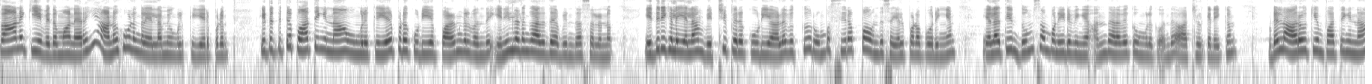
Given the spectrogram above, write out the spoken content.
சாணக்கிய விதமாக நிறைய அனுகூலங்கள் எல்லாமே உங்களுக்கு ஏற்படும். கிட்டத்தட்ட பார்த்தீங்கன்னா உங்களுக்கு ஏற்படக்கூடிய பலன்கள் வந்து எண்ணிலடங்காதது அப்படின்னு தான் சொல்லணும். எதிரிகளை எல்லாம் வெற்றி பெறக்கூடிய அளவுக்கு ரொம்ப சிறப்பாக வந்து செயல்பட போகிறீங்க எல்லாத்தையும் தும்சம் பண்ணிடுவீங்க. அந்த அளவுக்கு உங்களுக்கு வந்து ஆற்றல் கிடைக்கும். உடல் ஆரோக்கியம் பார்த்தீங்கன்னா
